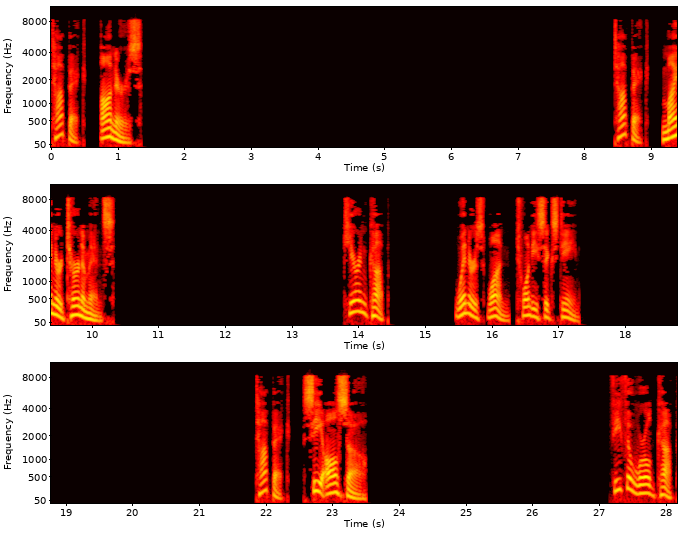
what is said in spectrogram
Topic: Minor tournaments. Kirin Cup Winners 1, 2016. Topic See also FIFA World Cup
